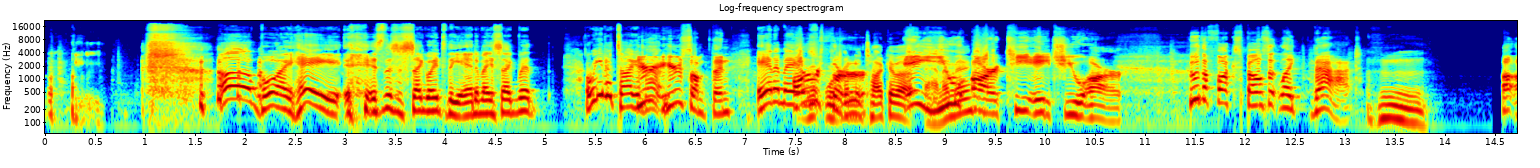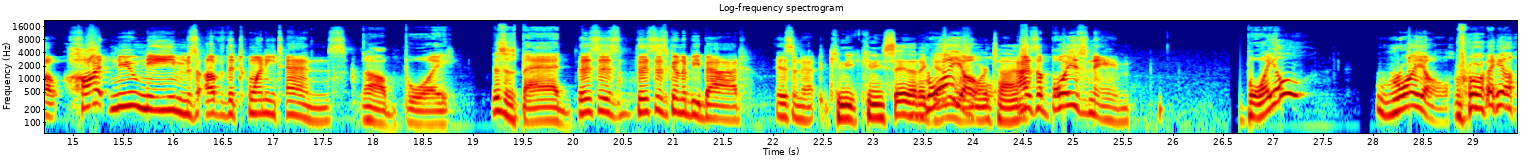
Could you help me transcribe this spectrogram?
oh boy! Hey, is this a segue to the anime segment? Are we going to talk Here, about here's something. anime? Arthur. We're gonna talk about A U anime? R T H U R. Who the fuck spells it like that? Hmm. Uh oh. Hot new names of the 2010s. Oh boy, this is bad. This is this is gonna be bad, isn't it? Can you can you say that again Royal one more time? as a boy's name. Boyle? Royal. Royal.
